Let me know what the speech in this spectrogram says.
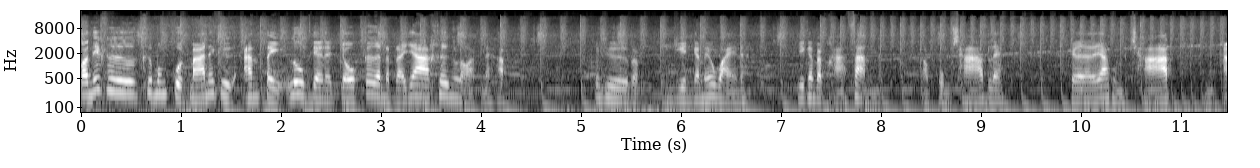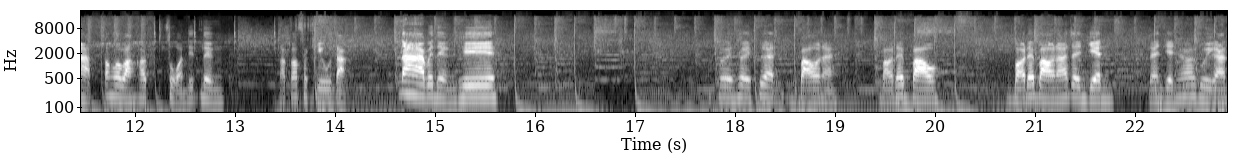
ตอนนี้คือคือมงกุฎมานี่คืออันติลูกเดียวเนี่ยโจ๊กเกอร์นัตยาครึ่งหลอดนะครับ ก็คือแบบยืนกันไม่ไหวนะยืนกันแบบขาสั่นนะเอาผมชาร์จเลย เจอนัตยาผมชาร์จผมอัดต้องระวังเขาสวนนิดนึง แล้วก็สกิลดักหน้าไปหนึ่งทีเฮ้ยเฮ้ยเพื่อนเบาหน่อยเบาได้เบาเบาได้เบานะใจเย็นใจเย็นค่อยคุยกัน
